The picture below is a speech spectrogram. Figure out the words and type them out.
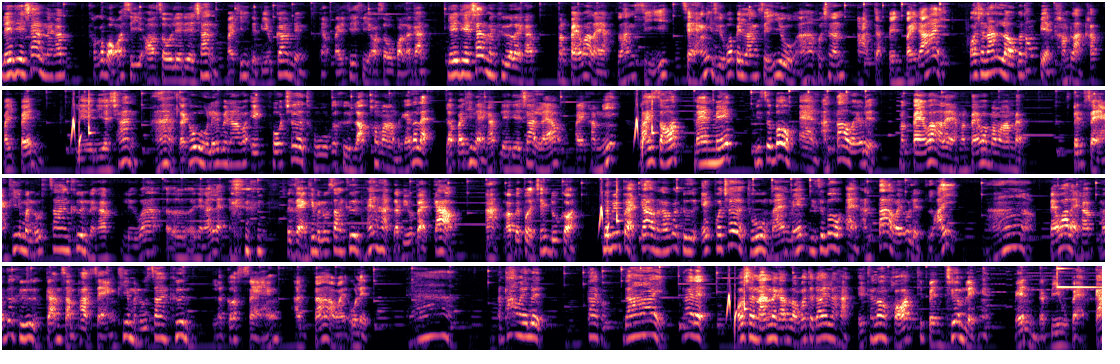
radiation นะครับเขาก็บอกว่า C also radiation ไปที่ W91 เดี๋ยวไปที่ C also ก่อนแล้วกัน radiation มันคืออะไรครับ มันแปลว่าอะไรอะรังสี แสงนี่ถือว่าเป็นรังสีอยู่อ่าเพราะฉะนั้นอาจจะเป็นไปได้ เพราะฉะนั้นเราก็ต้องเปลี่ยนคำหลักครับไปเป็น radiation อ่า แต่ก็วงเล็บไว้นะว่า exposure to ก็คือรับเข้ามาเหมือนกันนั่นแหละ แล้วไปที่ไหนครับ radiation แล้ว ไปคำนี้ light source man made visible and ultraviolet มันแปลว่าอะไรอะ มันแปลว่าประมาณแบบเป็นแสงที่มนุษย์สร้างขึ้นนะครับ หรือว่าเอออย่างนั้นแหละ เป็นแสงที่มนุษย์สร้างขึ้นให้รหัส W89 อะ เราไปเปิดเช็คดูก่อน W89 นะครับ ก็คือ exposure to man-made visible and ultraviolet light อ่าแปลว่าอะไรครับ มันก็คือการสัมผัสแสงที่มนุษย์สร้างขึ้น แล้วก็แสง ultraviolet อ่า ultraviolet ไได้ปะได้ได้เลยเพราะฉะนั้นนะครับเราก็จะได้รหัส external cost ที่เป็นเชื่อมเหล็กเนี่ยเป็น W89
